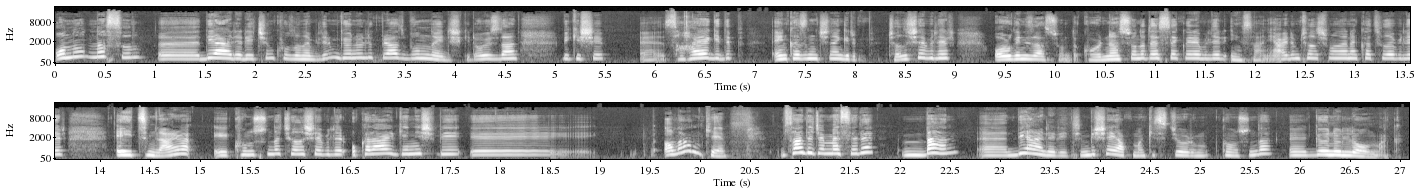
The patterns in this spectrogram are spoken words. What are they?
onu nasıl e, diğerleri için kullanabilirim? Gönüllülük biraz bununla ilişkili. O yüzden bir kişi e, sahaya gidip enkazın içine girip çalışabilir. Organizasyonda, koordinasyonda destek verebilir. insan yardım çalışmalarına katılabilir. Eğitimler e, konusunda çalışabilir. O kadar geniş bir e, alan ki sadece mesele ben e, diğerleri için bir şey yapmak istiyorum konusunda e, gönüllü olmak.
